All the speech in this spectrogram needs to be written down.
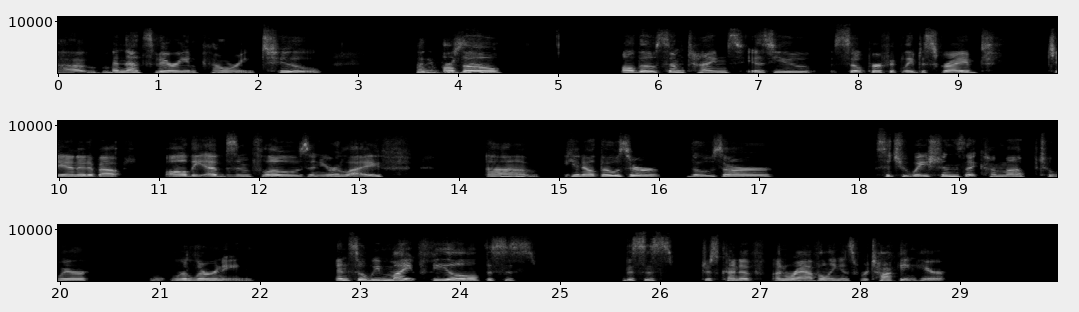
Uh, mm-hmm. And that's very empowering too. 100%. Although, although sometimes, as you so perfectly described, Janet, about all the ebbs and flows in your life. Um, you know, those are those are situations that come up to where we're learning, and so we might feel this is this is just kind of unraveling as we're talking here.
